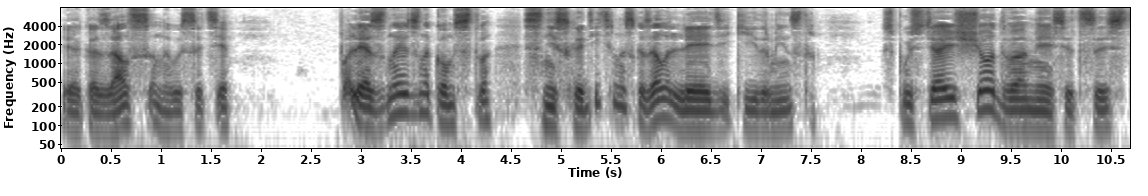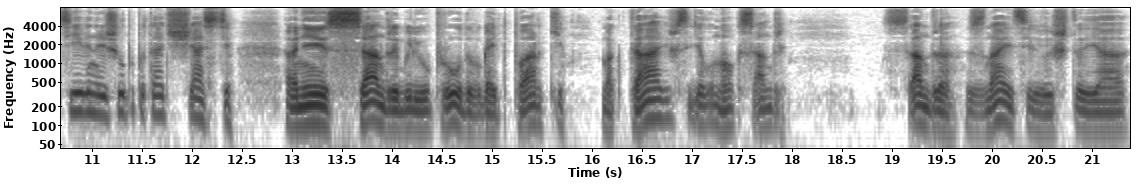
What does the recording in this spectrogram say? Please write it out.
и оказался на высоте. Полезное знакомство, снисходительно сказала леди Кидерминстер. Спустя еще два месяца Стивен решил попытать счастье. Они с Сандрой были у пруда в гайд-парке. Мактавиш сидел у ног Сандры. — Сандра, знаете ли вы, что я...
